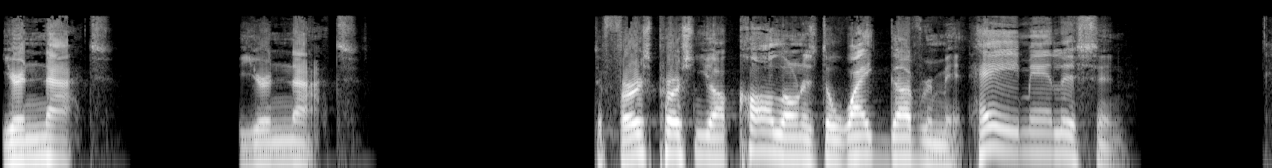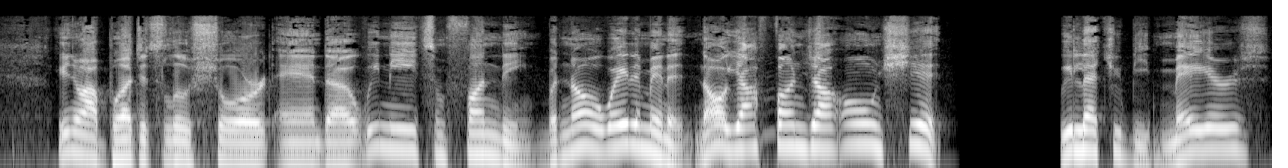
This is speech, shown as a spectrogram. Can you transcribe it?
You're not. You're not. The first person y'all call on is the white government. Hey man, listen. You know our budget's a little short and uh, we need some funding. But no, wait a minute. No, y'all fund your own shit. We let you be mayors.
